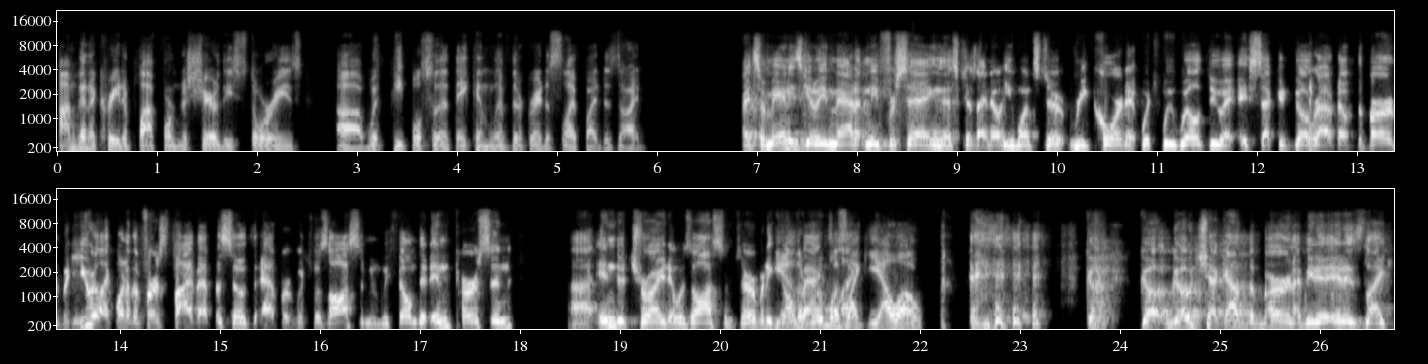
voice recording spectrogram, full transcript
I'm going to create a platform to share these stories uh, with people so that they can live their greatest life by design. Right, so Manny's going to be mad at me for saying this because I know he wants to record it, which we will do a, a second go round of the burn. But you were like one of the first five episodes ever, which was awesome, and we filmed it in person uh, in Detroit. It was awesome. So everybody, yeah, the room was like, like yellow. go go go check out the burn. I mean, it, it is like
